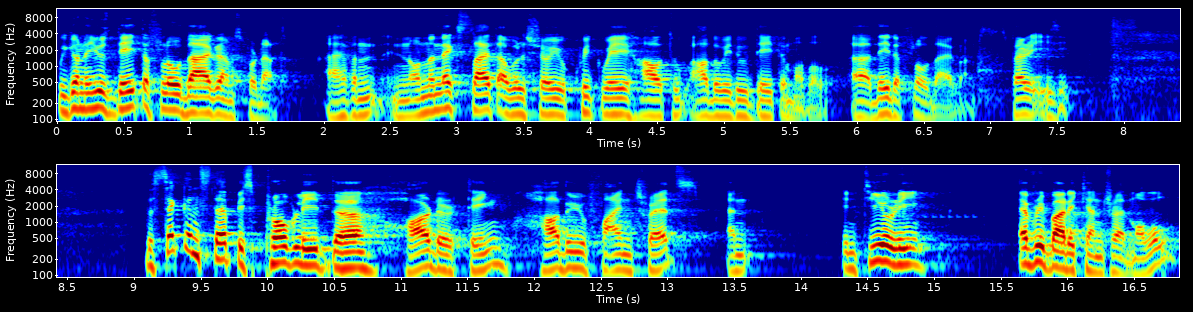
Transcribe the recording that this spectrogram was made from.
we're going to use data flow diagrams for that. I have an, on the next slide, I will show you a quick way how to how do we do data model, uh, data flow diagrams. It's very easy. The second step is probably the harder thing. How do you find threads? And in theory, everybody can threat model.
